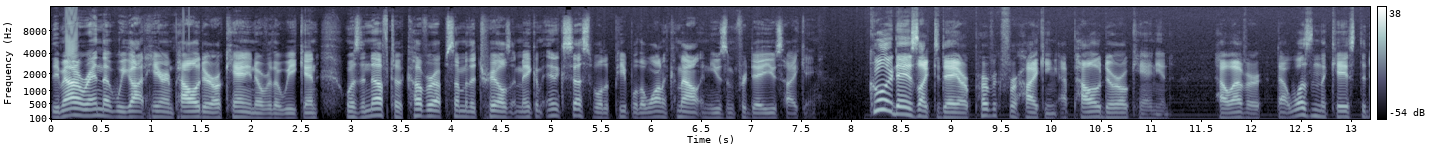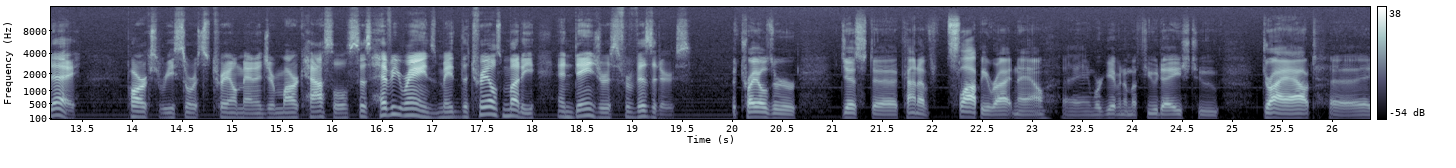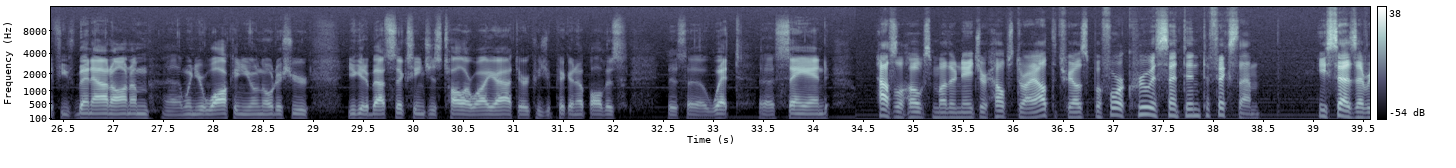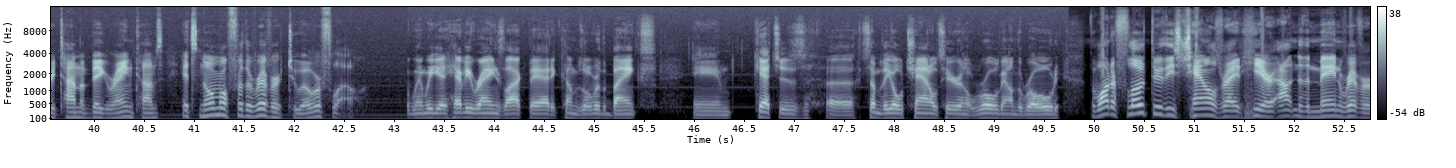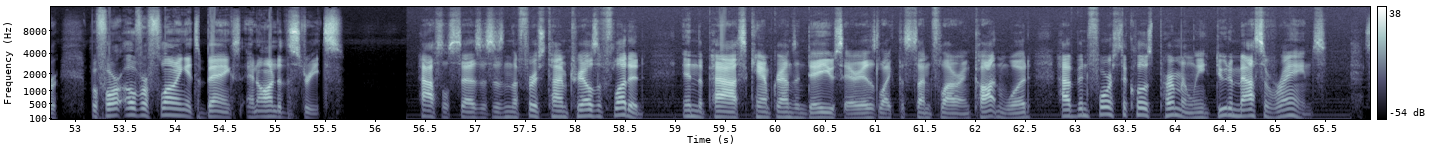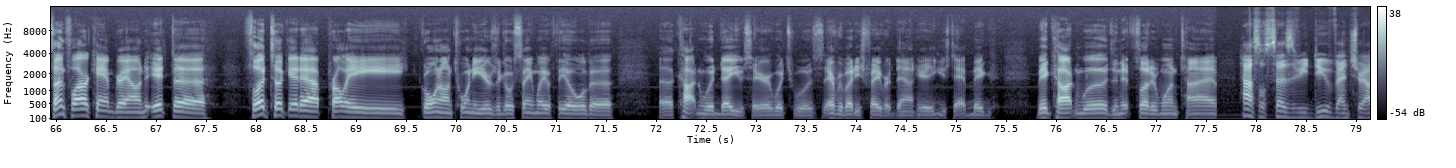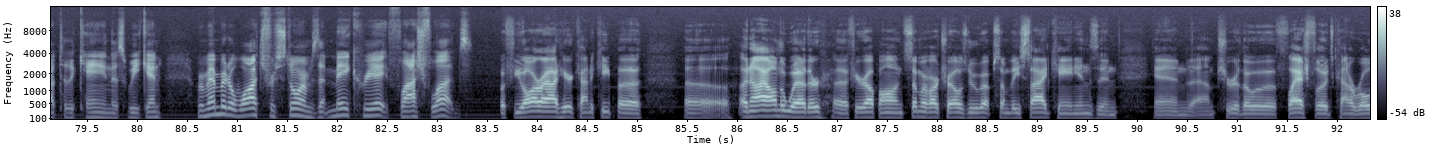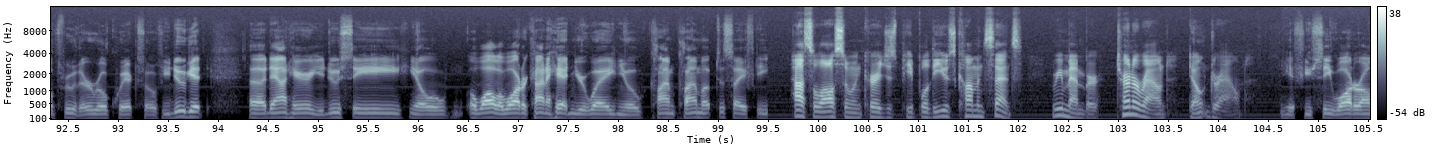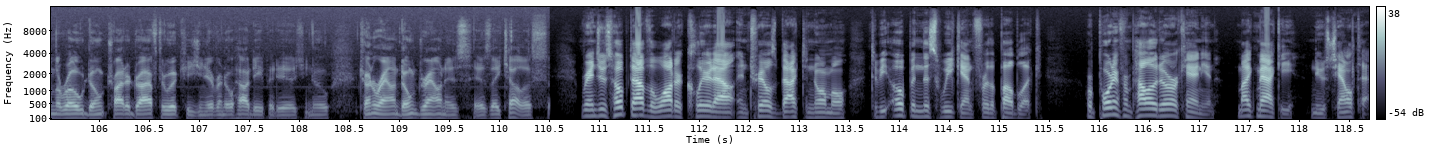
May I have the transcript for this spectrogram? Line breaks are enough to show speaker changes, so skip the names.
The amount of rain that we got here in Palo Duro Canyon over the weekend was enough to cover up some of the trails and make them inaccessible to people that want to come out and use them for day use hiking. Cooler days like today are perfect for hiking at Palo Duro Canyon. However, that wasn't the case today. Parks Resource Trail Manager Mark Hassel says heavy rains made the trails muddy and dangerous for visitors.
The trails are just uh, kind of sloppy right now, and we're giving them a few days to dry out. Uh, if you've been out on them, uh, when you're walking, you'll notice you you get about six inches taller while you're out there because you're picking up all this this uh, wet uh, sand.
Hassel hopes Mother Nature helps dry out the trails before a crew is sent in to fix them. He says every time a big rain comes, it's normal for the river to overflow.
When we get heavy rains like that, it comes over the banks and catches uh, some of the old channels here and will roll down the road.
The water flowed through these channels right here out into the main river before overflowing its banks and onto the streets. Hassel says this isn't the first time trails have flooded. In the past, campgrounds and day use areas like the Sunflower and Cottonwood have been forced to close permanently due to massive rains.
Sunflower Campground, it uh, flood took it out probably going on 20 years ago. Same way with the old uh, uh, Cottonwood day use area, which was everybody's favorite down here. They used to have big big cottonwoods and it flooded one time.
Hassel says if you do venture out to the canyon this weekend, remember to watch for storms that may create flash floods.
If you are out here, kind of keep a, uh, an eye on the weather. Uh, if you're up on some of our trails, do up some of these side canyons, and and I'm sure the flash floods kind of rolled through there real quick. So if you do get uh, down here, you do see you know a wall of water kind of heading your way. You know, climb climb up to safety.
Hassel also encourages people to use common sense. Remember, turn around, don't drown.
If you see water on the road, don't try to drive through it because you never know how deep it is. You know, turn around, don't drown, as, as they tell us.
Rangers hope to have the water cleared out and trails back to normal to be open this weekend for the public. Reporting from Palo Duro Canyon, Mike Mackey, News Channel 10.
